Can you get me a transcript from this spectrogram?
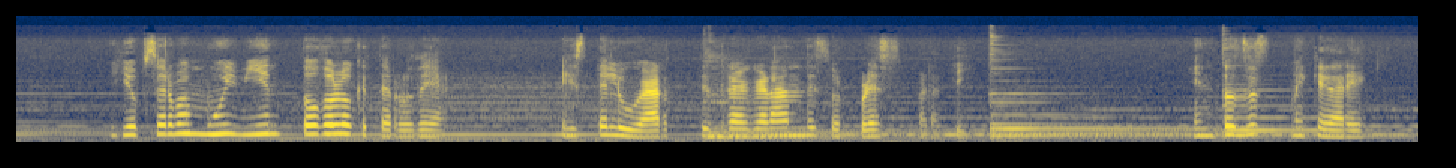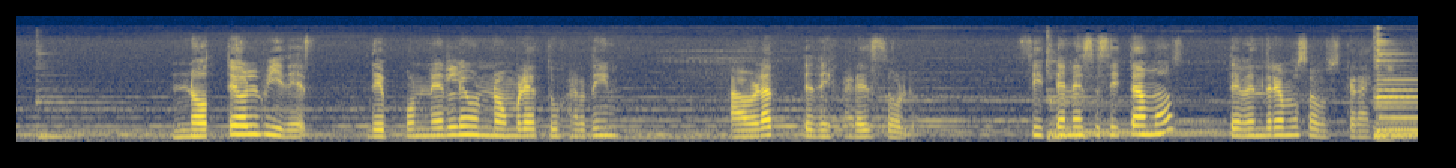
y observa muy bien todo lo que te rodea. Este lugar tendrá grandes sorpresas para ti. Entonces me quedaré aquí. No te olvides de ponerle un nombre a tu jardín. Ahora te dejaré solo. Si te necesitamos, te vendremos a buscar aquí.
